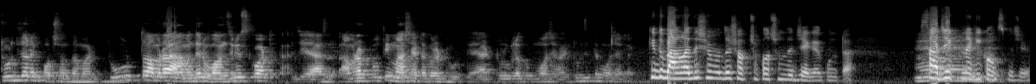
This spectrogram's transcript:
ট্যুর দিতে অনেক পছন্দ আমার। ট্যুর তো আমরা আমাদের ওয়ান জিরো স্কোয়াড যে আমরা প্রতি মাসে একটা করে ট্যুর দিই আর ট্যুরগুলো খুব মজা হয়। ট্যুর দিতে মজা লাগে। কিন্তু বাংলাদেশের মধ্যে সবচেয়ে পছন্দের জায়গা কোনটা? সাজেক নাকি কক্সবাজার?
